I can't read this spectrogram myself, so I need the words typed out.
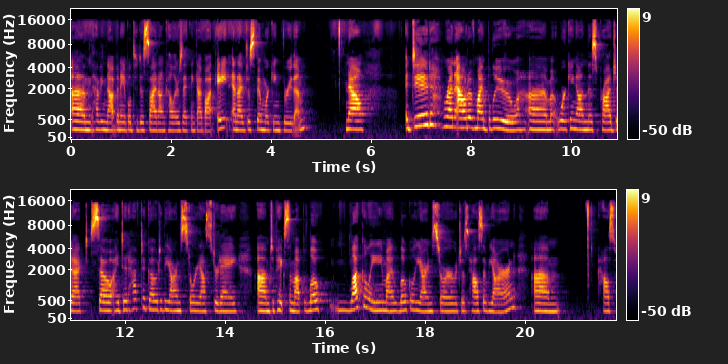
Um, having not been able to decide on colors, I think I bought eight and I've just been working through them. Now, I did run out of my blue um, working on this project, so I did have to go to the yarn store yesterday um, to pick some up. Lo luckily, my local yarn store, which is Haus of Yarn, um, House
